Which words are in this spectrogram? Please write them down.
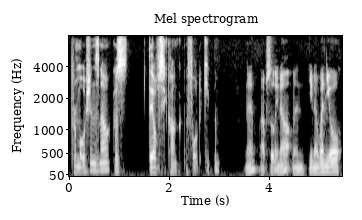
promotions now because they obviously can't afford to keep them. No, absolutely not. And you know, when you're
